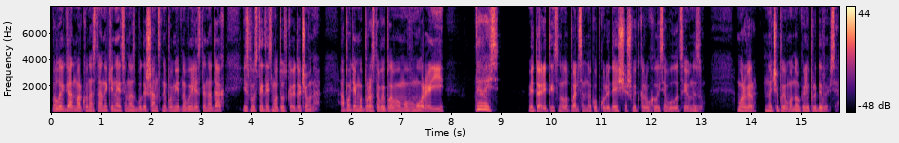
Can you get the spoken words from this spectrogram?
Коли Ганмарку настане кінець, у нас буде шанс непомітно вилізти на дах і спуститись мотузкою до човна, а потім ми просто випливемо в море і. Дивись. Вітарі тицнула пальцем на кубку людей, що швидко рухалися вулицею внизу. Морвір начепив монокль і придивився.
